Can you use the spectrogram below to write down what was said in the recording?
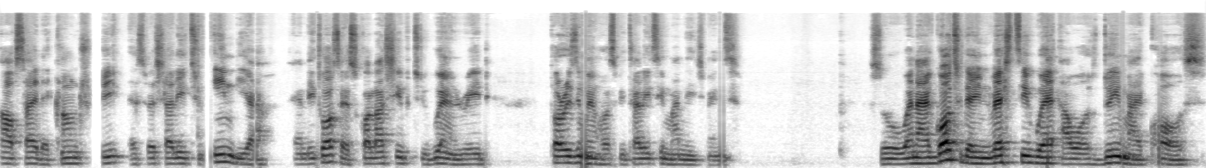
outside the country, especially to India, and it was a scholarship to go and read tourism and hospitality management. So when I got to the university where I was doing my course,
